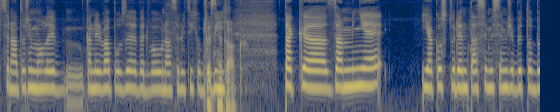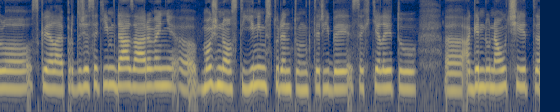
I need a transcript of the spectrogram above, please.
senátoři mohli mm, kandidovat pouze ve dvou následujících obdobích. Přesně tak. Tak za mě jako studenta si myslím, že by to bylo skvělé, protože se tím dá zároveň uh, možnost jiným studentům, kteří by se chtěli tu uh, agendu naučit, uh,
